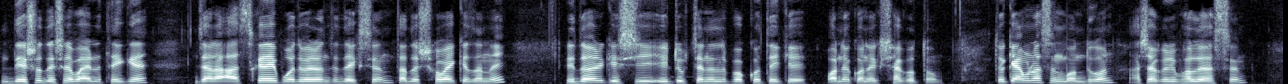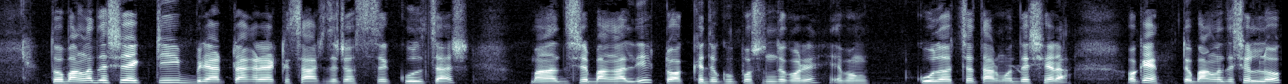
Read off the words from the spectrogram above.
দেশ ও দেশের বাইরে থেকে যারা আজকের এই প্রতিবেদনটি দেখছেন, তাদের সবাইকে জানাই হৃদয়ের কৃষি ইউটিউব চ্যানেলের পক্ষ থেকে অনেক অনেক স্বাগতম। তো কেমন আছেন বন্ধুগণ? আশা করি ভালো আছেন। তো বাংলাদেশে একটি বিরাট টাকার একটি চাষ, যেটা হচ্ছে কুল চাষ। বাংলাদেশের বাঙালি টক খেতে খুব পছন্দ করে এবং কুল হচ্ছে তার মধ্যে সেরা। ওকে? তো বাংলাদেশের লোক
